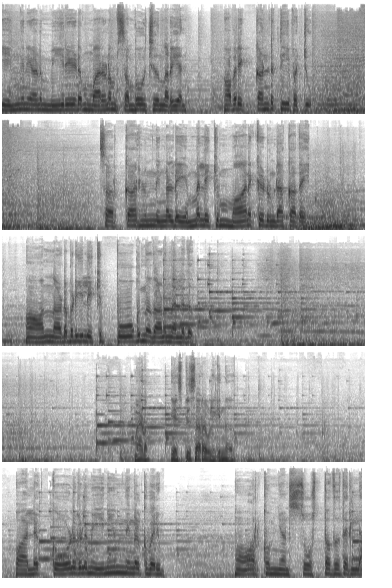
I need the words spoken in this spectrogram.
എങ്ങനെയാണ് മീരയുടെ മരണം സംഭവിച്ചതെന്നറിയാൻ അവരെ കണ്ടെത്തിയേ പറ്റൂ. സർക്കാരിനും നിങ്ങളുടെ എം എൽ എക്കും മാനക്കേടുണ്ടാക്കാതെ ആ നടപടിയിലേക്ക് പോകുന്നതാണ് നല്ലത്. മാഡം എസ് പി സാറെ വിളിക്കുന്നത്. പല കോളുകളും ഇനിയും നിങ്ങൾക്ക് വരും. ആർക്കും ഞാൻ സ്വസ്ഥത തരില്ല.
